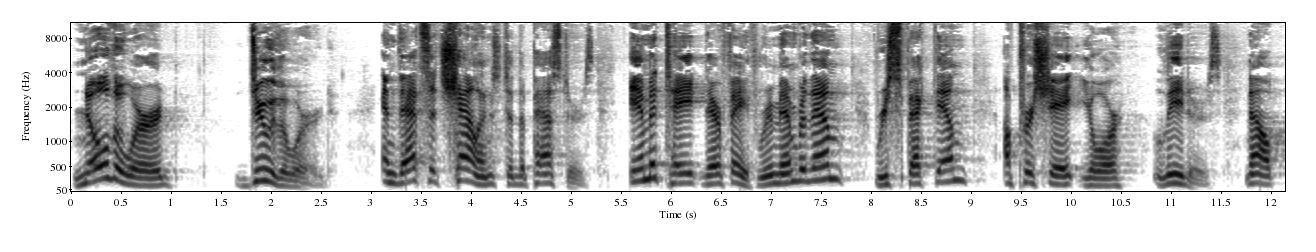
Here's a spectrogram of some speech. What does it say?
Know the Word, do the Word. And that's a challenge to the pastors. Imitate their faith. Remember them, respect them, appreciate your leaders. Now,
